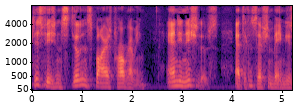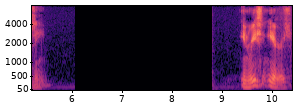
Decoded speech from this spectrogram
this vision still inspires programming and initiatives at the Conception Bay Museum. In recent years,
